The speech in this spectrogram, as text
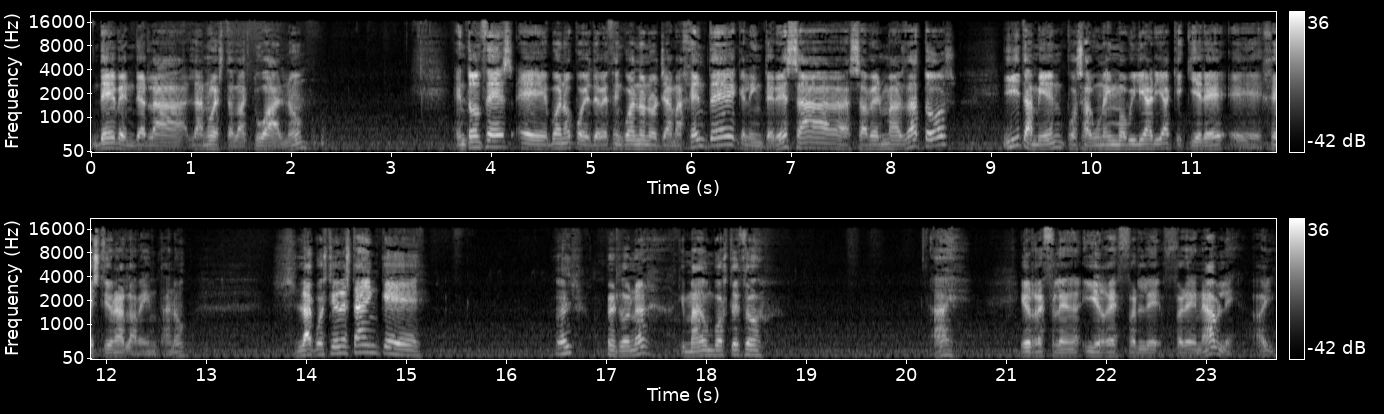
de vender la, nuestra, la actual, ¿no? Entonces, eh, bueno, pues de vez en cuando nos llama gente que le interesa saber más datos y también pues alguna inmobiliaria que quiere eh, gestionar la venta, ¿no? La cuestión está en que... Ay, perdonad, que me ha dado un bostezo... Ay, irrefrenable. Ay,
